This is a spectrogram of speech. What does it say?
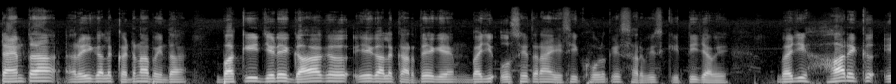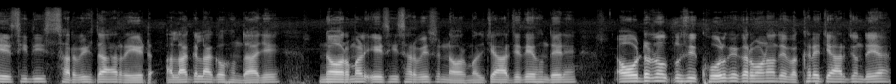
ਟਾਈਮ ਤਾਂ ਰਹੀ ਗੱਲ ਕੱਢਣਾ ਪੈਂਦਾ, ਬਾਕੀ ਜਿਹੜੇ ਗਾਹਕ ਇਹ ਗੱਲ ਕਰਦੇ ਗਏ ਬਾਈ ਜੀ ਉਸੇ ਤਰ੍ਹਾਂ ਏਸੀ ਖੋਲ ਕੇ ਸਰਵਿਸ ਕੀਤੀ ਜਾਵੇ। ਬਾਈ ਜੀ ਹਰ ਇੱਕ ਏਸੀ ਦੀ ਸਰਵਿਸ ਦਾ ਰੇਟ ਅਲੱਗ-ਅਲੱਗ ਹੁੰਦਾ ਜੇ normal AC service normal charge ਦੇ ਹੁੰਦੇ ਨੇ ਆਰਡਰ ਨੂੰ ਤੁਸੀਂ ਖੋਲ ਕੇ ਕਰਵਾਉਣਾ, ਉਹਦੇ ਵੱਖਰੇ ਚਾਰਜ ਹੁੰਦੇ ਆ।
